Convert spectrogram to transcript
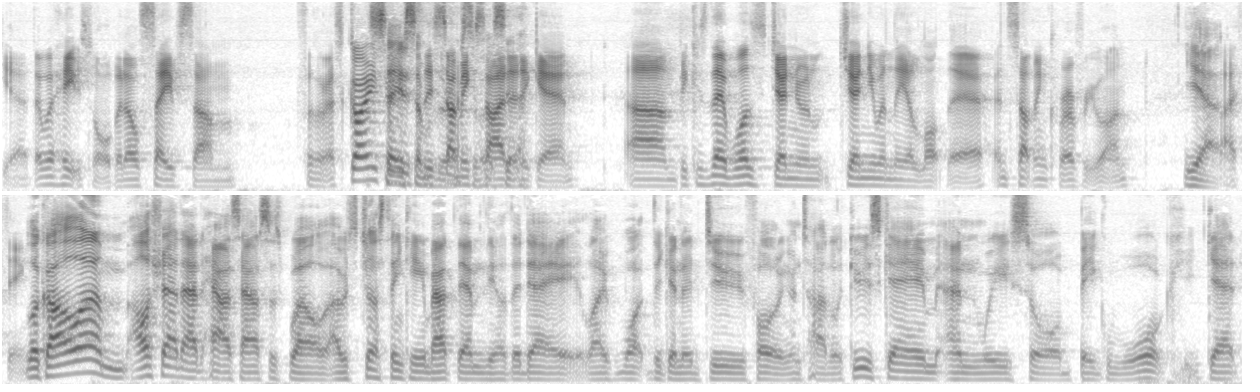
yeah, there were heaps more, but I'll save some for the rest. Going through Save this some for list, I'm rest of us, excited yeah. again um, because there was genuine, genuinely a lot there and something for everyone. Yeah, I think. Look, I'll um, I'll shout out House House as well. I was just thinking about them the other day, like what they're gonna do following Untitled Goose Game, and we saw Big Walk get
